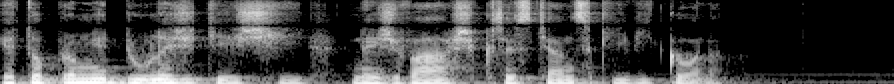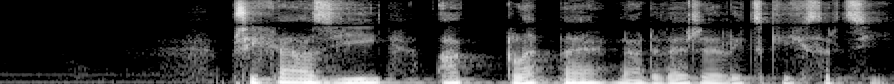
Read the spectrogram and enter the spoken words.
Je to pro mě důležitější než váš křesťanský výkon. Přichází a klepe na dveře lidských srdcí.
